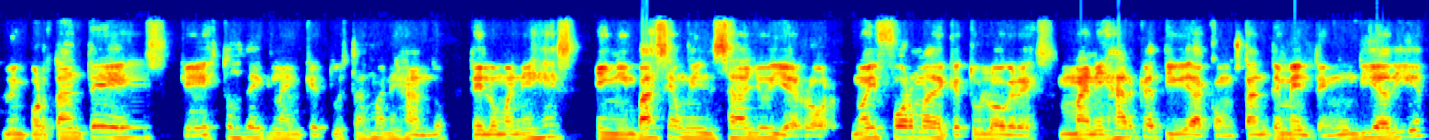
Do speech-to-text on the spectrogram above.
Lo importante es que estos deadlines que tú estás manejando, te lo manejes en base a un ensayo y error. No hay forma de que tú logres manejar creatividad constantemente en un día a día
